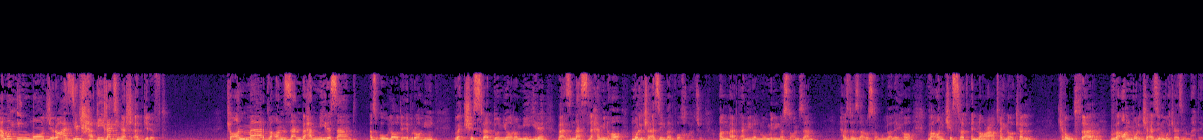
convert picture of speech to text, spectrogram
اما این ماجرا از یک حقیقتی نشأت گرفت. که آن مرد و آن زن به هم می‌رسند از اولاد ابراهیم و کسرت دنیا را می‌گیره و از نسل همینها ملک عظیم برپا خواهد شد. آن مرد امیر المؤمنین است و آن زن حضرت زهرا سلام الله علیها و آن کسرت ان اعطیناکل کوثر و آن ملک عظیم ملک عظیم مهدوی.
